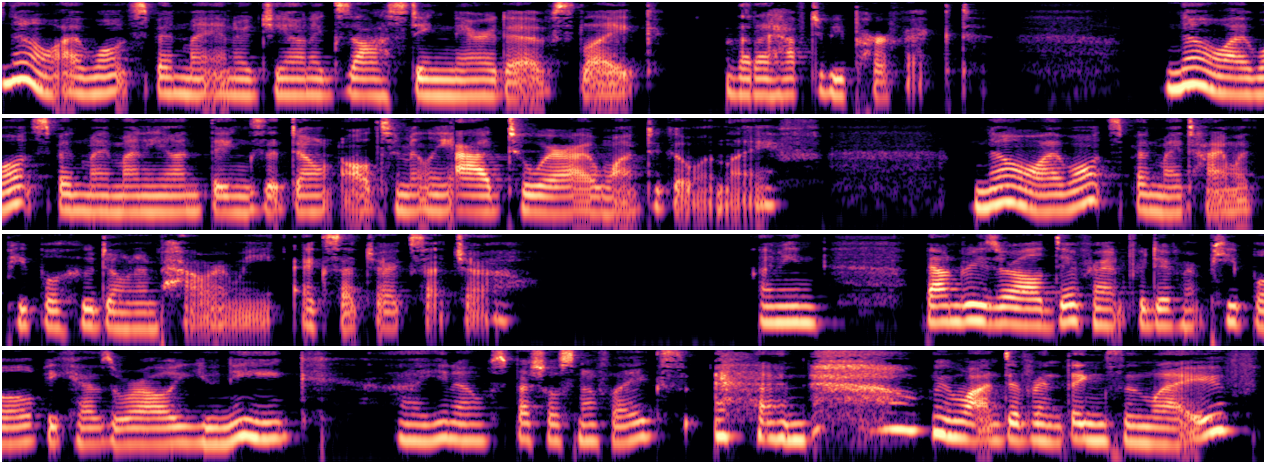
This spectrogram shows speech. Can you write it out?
No, I won't spend my energy on exhausting narratives like that I have to be perfect. No, I won't spend my money on things that don't ultimately add to where I want to go in life. No, I won't spend my time with people who don't empower me, etc., etc. I mean, boundaries are all different for different people because we're all unique, uh, you know, special snowflakes, and we want different things in life.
